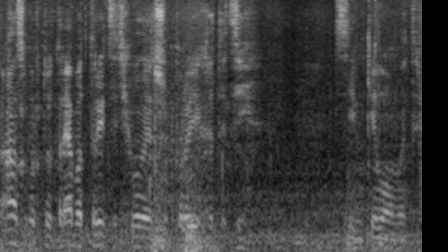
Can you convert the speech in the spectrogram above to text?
Транспорту треба 30 хвилин, щоб проїхати ці 7 кілометрів.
